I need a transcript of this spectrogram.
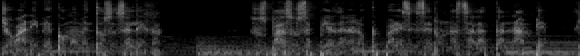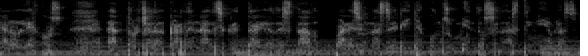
Giovanni ve cómo Mendoza se aleja. Sus pasos se pierden en lo que parece ser una sala tan amplia que a lo lejos la antorcha del cardenal secretario de Estado parece una cerilla consumiéndose en las tinieblas.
